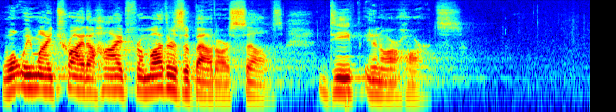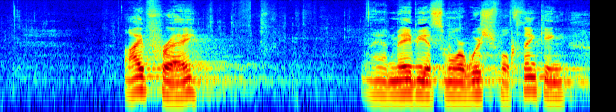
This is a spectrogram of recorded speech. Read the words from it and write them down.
what we might try to hide from others about ourselves deep in our hearts. I pray, and maybe it's more wishful thinking,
